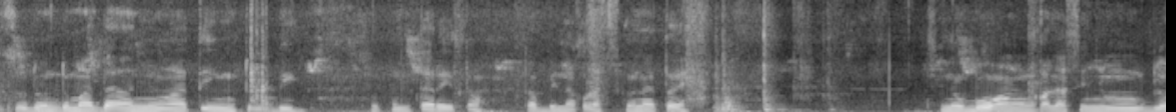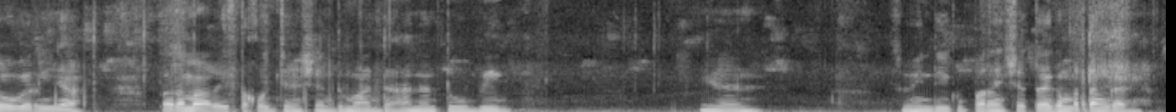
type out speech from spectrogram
So doon dumadaan yung ating tubig. Pupunta rito. Ito binaklas ko na to eh. Sinubukan kong kalasin yung blower niya para makita ko dyan siya dumadaan ng tubig. Yan. So hindi ko pa rin siya talaga matanggal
